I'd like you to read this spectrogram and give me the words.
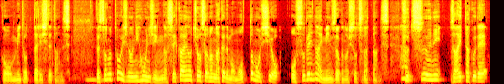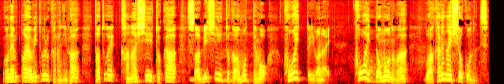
こう見とったりしてたんです。で、その当時の日本人が世界の調査の中でも最も死を恐れない民族の一つだったんです。普通に在宅でご年配を見とるからには、たとえ悲しいとか寂しいとか思っても怖いと言わない。怖いと思うのは分からない証拠なんです。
